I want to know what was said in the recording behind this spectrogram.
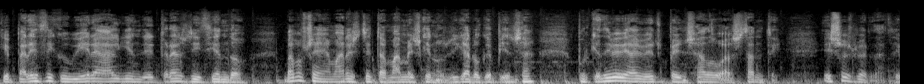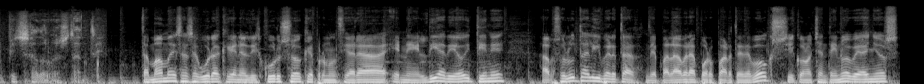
que parece que hubiera alguien detrás diciendo, vamos a llamar a este Tamames que nos diga lo que piensa, porque debe haber pensado bastante. Eso es verdad, he pensado bastante. Tamames asegura que en el discurso que pronunciará en el día de hoy tiene absoluta libertad de palabra por parte de Vox y con 89 años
